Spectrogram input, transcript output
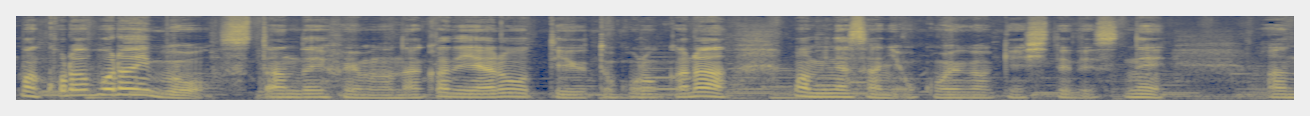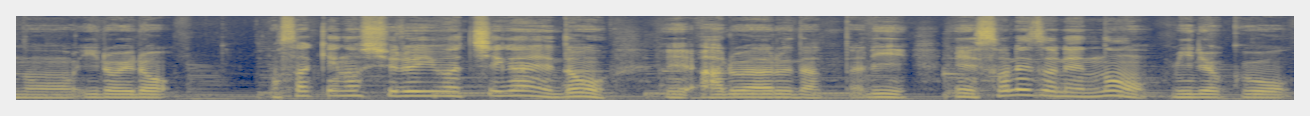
まあ、コラボライブをスタンド FM の中でやろうっていうところから、まあ、皆さんにお声がけしてですねあのいろいろお酒の種類は違えど、え、あるあるだったり、え、それぞれの魅力を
